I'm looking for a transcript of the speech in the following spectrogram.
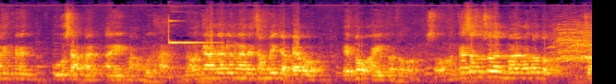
ating pinag-uusapan ay makabuluhan. No? Dinadaan lang natin sa komedya pero ito ay totoo. So hanggang sa susunod mga katoto. So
